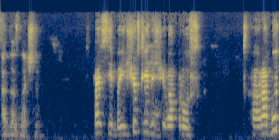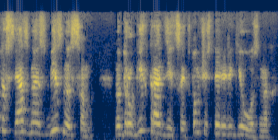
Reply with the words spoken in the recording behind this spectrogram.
Однозначно. Спасибо. Еще следующий вопрос. А, работа, связанная с бизнесом, но других традиций, в том числе религиозных,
